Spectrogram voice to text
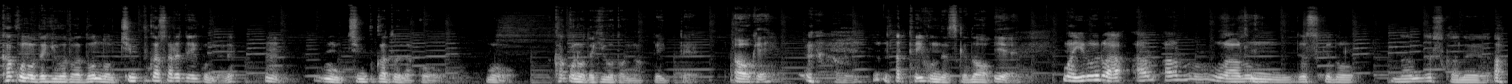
過去の出来事がどんどん陳腐化されていくんでね、うん。陳腐化というのはこうもう過去の出来事になっていって。oh, okay なっていくんですけど、yeah まあいろいろあああるはあるんですけどなんですかね。あ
